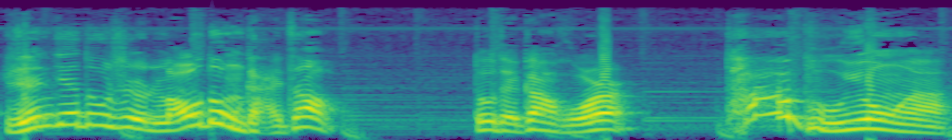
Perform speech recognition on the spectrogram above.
人家都是劳动改造，都得干活儿。他不用啊，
